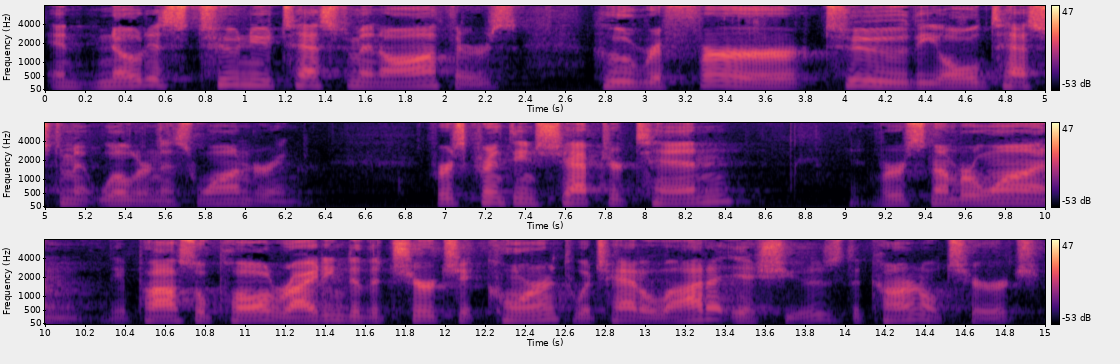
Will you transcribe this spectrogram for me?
And notice two New Testament authors who refer to the Old Testament wilderness wandering. 1 Corinthians chapter 10, verse number 1. The Apostle Paul, writing to the church at Corinth, which had a lot of issues, the carnal church,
